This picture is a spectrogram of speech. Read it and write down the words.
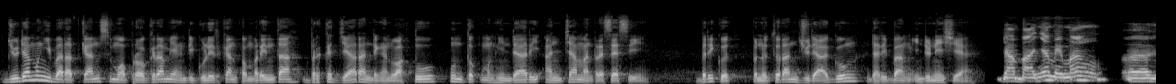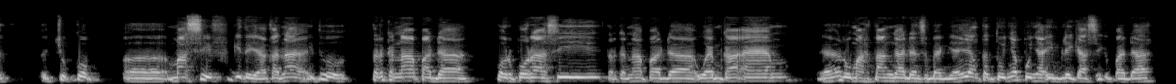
Juda mengibaratkan semua program yang digulirkan pemerintah berkejaran dengan waktu untuk menghindari ancaman resesi. Berikut penuturan Juda Agung dari Bank Indonesia. Dampaknya memang uh, cukup uh, masif gitu ya, karena itu terkena pada korporasi, terkena pada UMKM, ya, rumah tangga dan sebagainya yang tentunya punya implikasi kepada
